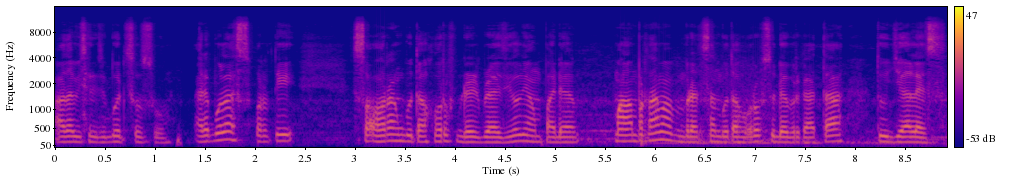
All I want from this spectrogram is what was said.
atau bisa disebut susu. Ada pula seperti seorang buta huruf dari Brazil yang pada malam pertama pemberantasan buta huruf sudah berkata tujales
